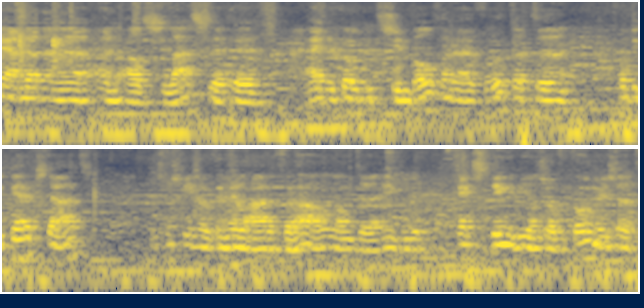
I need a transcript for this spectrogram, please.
Ja, en dan eh, een als laatste, uh, eigenlijk ook het symbool van Ruigoord, dat uh, op de kerk staat. Dat is misschien ook een heel aardig verhaal, want een van de gekste dingen die ons overkomen is dat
